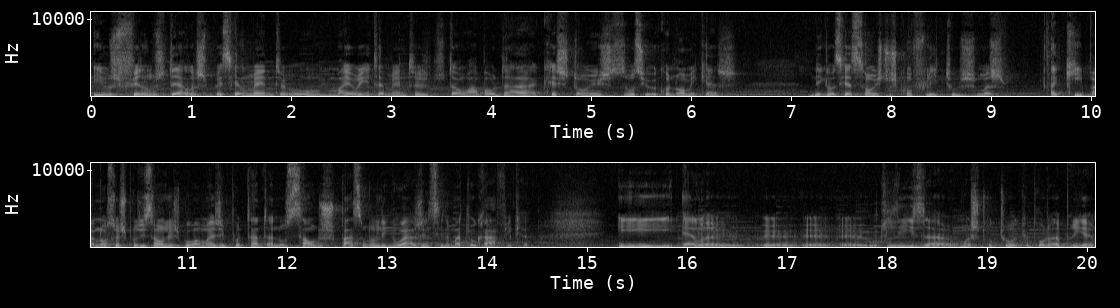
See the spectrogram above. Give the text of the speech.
E os filmes dela, especialmente, ou maioritariamente, estão a abordar questões socioeconómicas, negociações dos conflitos, mas aqui para a nossa exposição em Lisboa, mais importante, a noção do espaço na linguagem cinematográfica e ela uh, uh, utiliza uma estrutura que pode abrir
